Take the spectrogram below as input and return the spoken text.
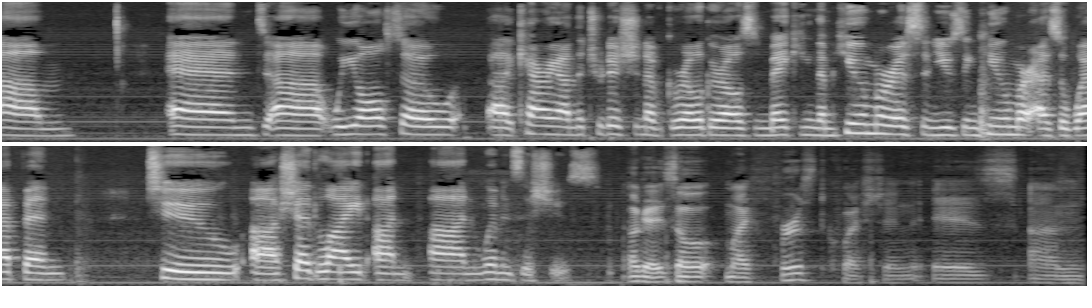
Um, and uh, we also uh, carry on the tradition of Guerrilla Girls and making them humorous and using humor as a weapon to uh, shed light on, on women's issues. Okay, so my first question is um,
